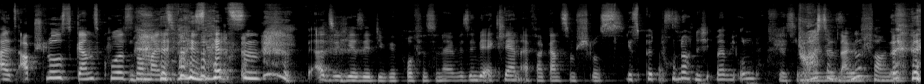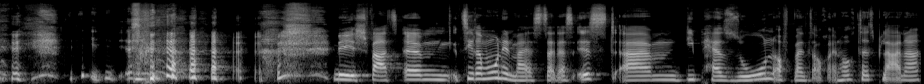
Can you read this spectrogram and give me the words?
als Abschluss ganz kurz noch mal in zwei Sätzen. Also hier seht ihr, wie professionell wir sind. Wir erklären einfach ganz zum Schluss. Jetzt betont doch nicht immer, wie unprofessionell Du hast angefangen. nee, Spaß. Ähm, Zeremonienmeister, das ist ähm, die Person, oftmals auch ein Hochzeitsplaner,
